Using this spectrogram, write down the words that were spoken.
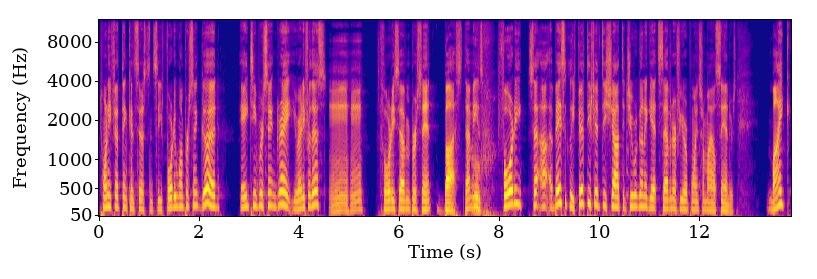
25th in consistency, 41% good, 18% great. You ready for this? Mm-hmm. 47% bust. That means 40 uh, basically 50-50 shot that you were going to get 7 or fewer points from Miles Sanders. Mike,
